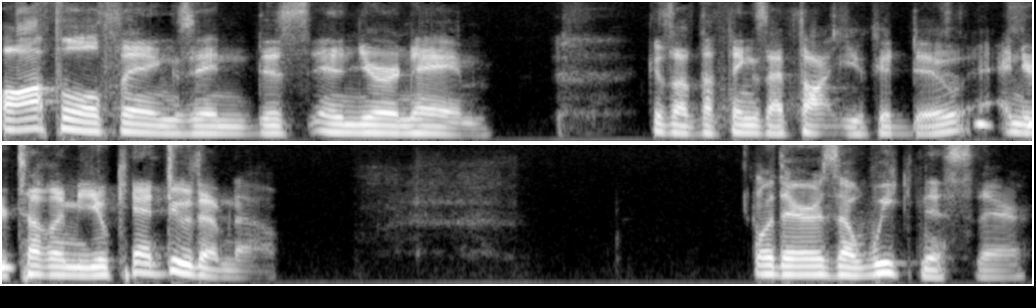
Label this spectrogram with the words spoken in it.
awful things in this in your name because of the things I thought you could do, and you're telling me you can't do them now. Or there is a weakness there.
